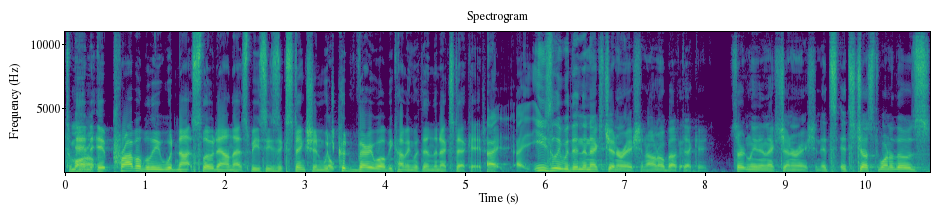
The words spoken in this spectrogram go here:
tomorrow. And it probably would not slow down that species extinction, which could very well be coming within the next decade. Uh, easily within the next generation. I don't know about decade. Certainly in the next generation. It's it's just one of those.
